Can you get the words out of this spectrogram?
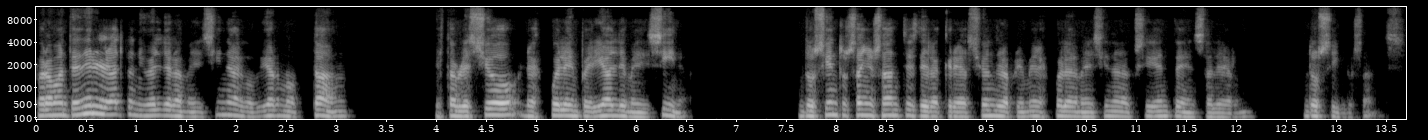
Para mantener el alto nivel de la medicina, el gobierno Tang estableció la Escuela Imperial de Medicina, 200 años antes de la creación de la primera Escuela de Medicina de Occidente en Salerno, dos siglos antes.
